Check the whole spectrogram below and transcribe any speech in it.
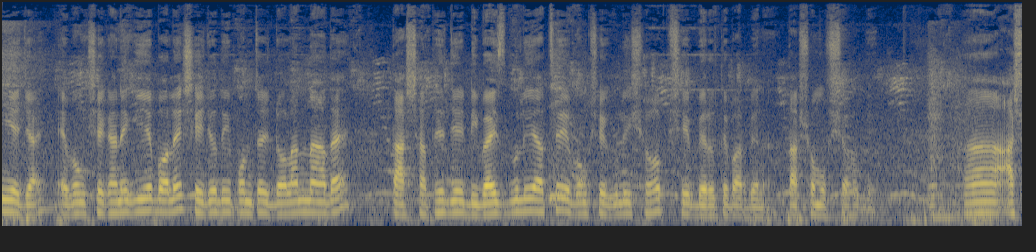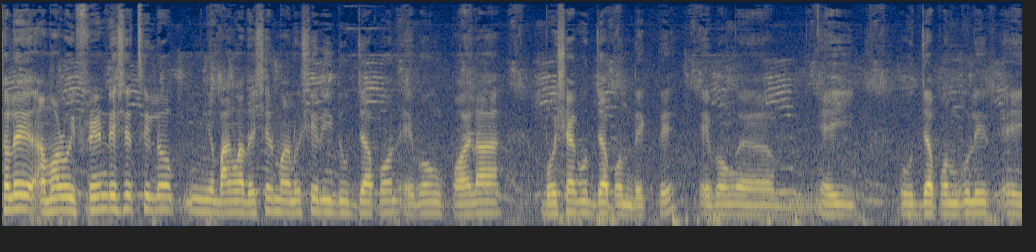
নিয়ে যায় এবং সেখানে গিয়ে বলে, সে যদি পঞ্চাশ ডলার না দেয়, তার সাথে যে ডিভাইসগুলি আছে এবং সেগুলি সব সে বেরোতে পারবে না, তার সমস্যা হবে। আসলে আমার ওই ফ্রেন্ড এসেছিল বাংলাদেশের মানুষের ঈদ উদযাপন এবং পয়লা বৈশাখ উদযাপন দেখতে এবং এই উদযাপনগুলির, এই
